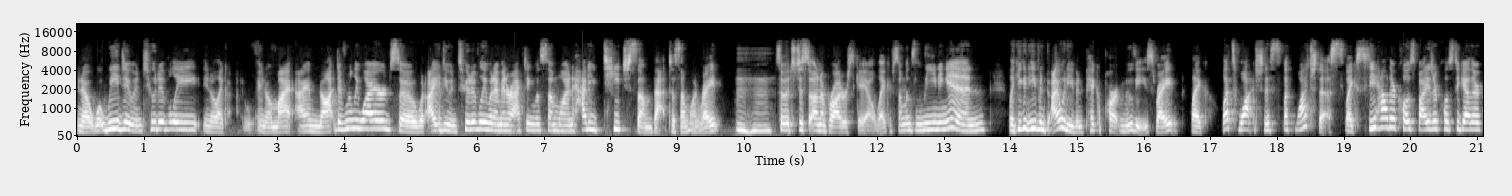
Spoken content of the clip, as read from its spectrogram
you know, what we do intuitively, you know, like, you know, my, I am not differently wired. So, what I do intuitively when I'm interacting with someone, how do you teach some that to someone, right? Mm-hmm. So, it's just on a broader scale. Like, if someone's leaning in, like, you could even, I would even pick apart movies, right? Like, let's watch this like watch this like see how their close bodies are close together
